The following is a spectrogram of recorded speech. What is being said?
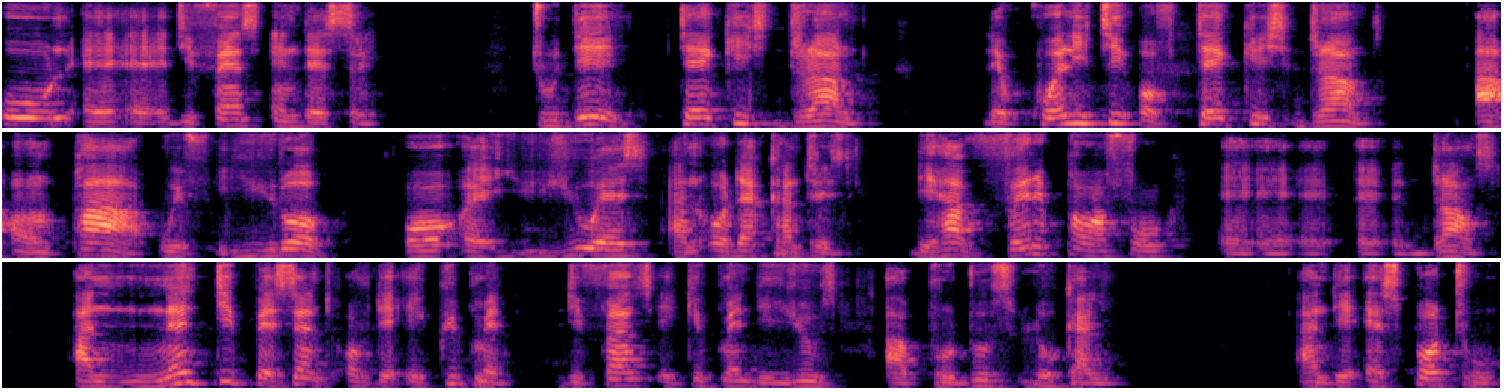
own uh, uh, defense industry. Today, Turkish drone, the quality of Turkish drones are on par with Europe or uh, US and other countries. They have very powerful uh, uh, uh, drones. And 90% of the equipment, defense equipment they use are produced locally. And they export to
